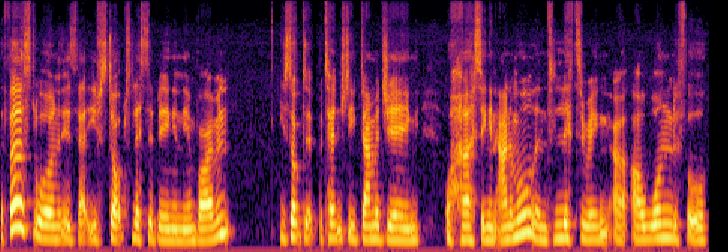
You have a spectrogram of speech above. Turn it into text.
The first one is that you've stopped litter being in the environment. You stopped it potentially damaging or hurting an animal and littering our, our wonderful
